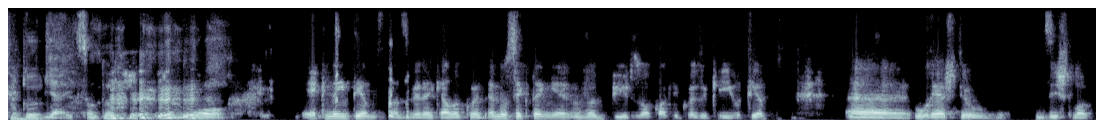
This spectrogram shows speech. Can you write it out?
São todos? Yeah, são todos. É que nem tento, estás a ver? É aquela coisa. A não ser que tenha vampiros ou qualquer coisa que aí eu tento, ah, o resto eu desisto logo.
